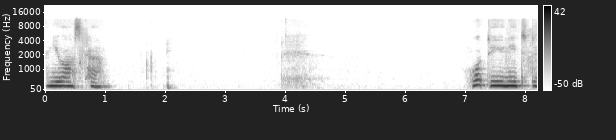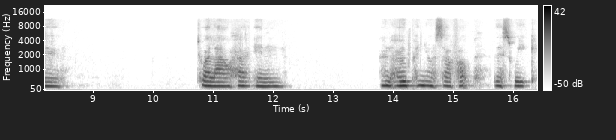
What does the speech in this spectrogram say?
And you ask her, What do you need to do to allow her in and open yourself up this week.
